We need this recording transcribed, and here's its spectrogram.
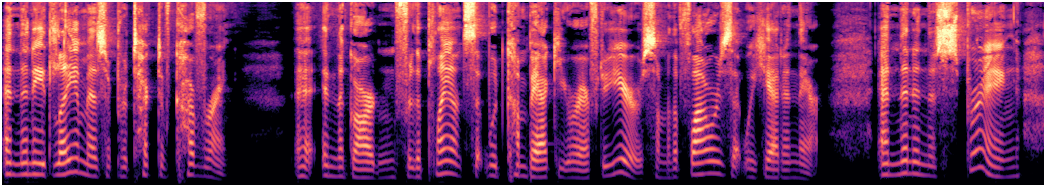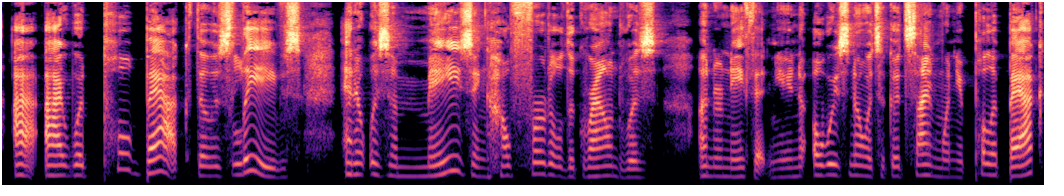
and then he'd lay them as a protective covering in the garden for the plants that would come back year after year, some of the flowers that we had in there. And then in the spring, I, I would pull back those leaves and it was amazing how fertile the ground was underneath it. And you always know it's a good sign when you pull it back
